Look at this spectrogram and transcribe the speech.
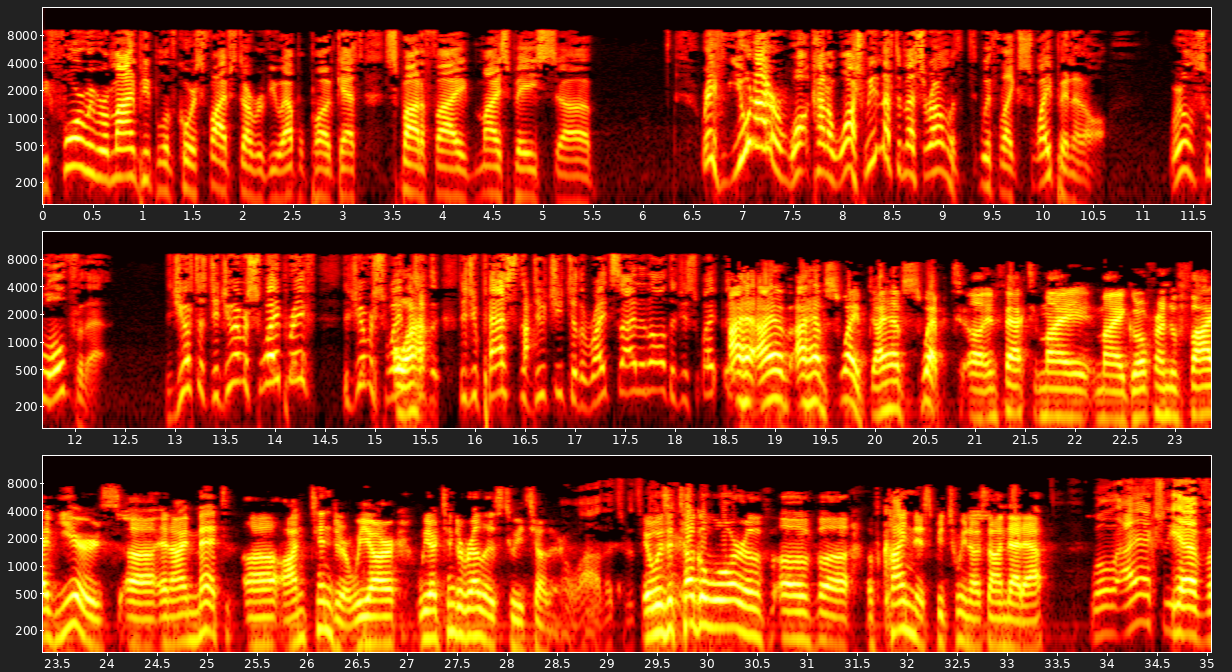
before we remind people, of course, five star review, Apple Podcasts, Spotify, MySpace, uh, Rafe, you and I are wa- kind of washed. We didn't have to mess around with, with like swiping at all. We're a little too old for that. Did you have to, did you ever swipe, Rafe? Did you ever swipe? Oh, I, the, did you pass the Ducci to the right side at all? Did you swipe it? I, I have, I have swiped. I have swept. Uh, in fact, my my girlfriend of five years uh, and I met uh, on Tinder. We are we are Tinderellas to each other. Oh wow, that's. that's it was weird. a tug of war of of uh, of kindness between us on that app. Well, I actually have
